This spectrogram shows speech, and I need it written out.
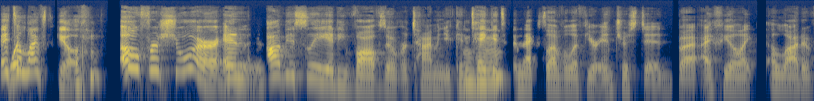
It's a life skill. Oh, for sure, and obviously it evolves over time and you can take it Mhm, to the next level if you're interested, but I feel like a lot of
